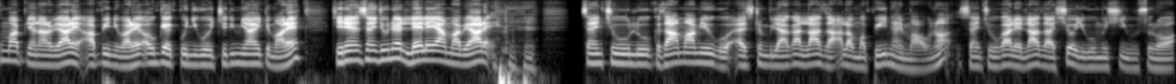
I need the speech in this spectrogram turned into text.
ခုမှပြန်လာတာဗျာတဲ့အားပေးနေပါတယ်ဟုတ်ကဲ့ကိုညီကိုချီးသူအများကြီးတင်ပါတယ်ဂျေဒန်ဆန်ချူနဲ့လဲလဲရမှာဗျာတဲ့ ဆန်ချူလူကစားမမျိုးကိုအက်စတိုမီလာကလာစာအဲ့လောက်မပေးနိုင်ပါဘူးเนาะဆန်ချူကလည်းလာစာလျှော့ယူဖို့မရှိဘူးဆိုတော့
